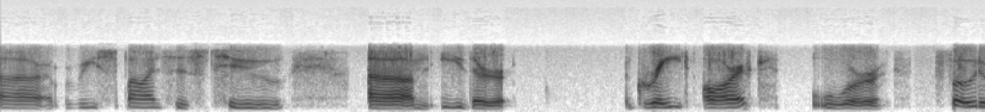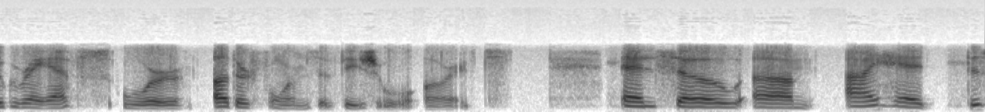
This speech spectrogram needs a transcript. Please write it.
uh, responses to um, either great art or photographs or other forms of visual arts. And so um, I had this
